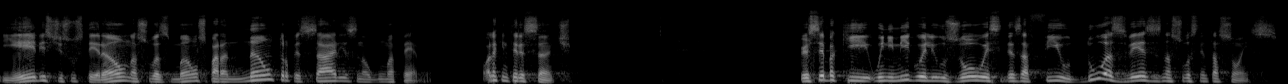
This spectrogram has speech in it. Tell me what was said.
e eles te susterão nas suas mãos para não tropeçares em alguma pedra. Olha que interessante. Perceba que o inimigo ele usou esse desafio duas vezes nas suas tentações.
